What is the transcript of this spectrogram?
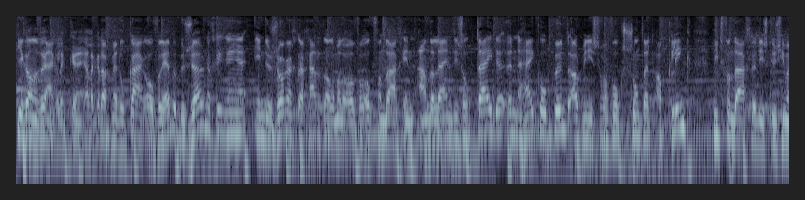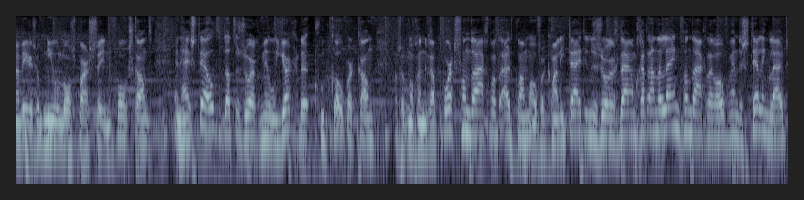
Je kan het er eigenlijk eh, elke dag met elkaar over hebben. Bezuinigingen in de zorg, daar gaat het allemaal over. Ook vandaag in Aan de Lijn. Het is al tijden een heikel punt. Oud-minister van Volksgezondheid Ab Klink liet vandaag de discussie maar weer eens opnieuw losbarsten in de Volkskrant. En hij stelt dat de zorg miljarden goedkoper kan. Er was ook nog een rapport vandaag wat uitkwam over kwaliteit in de zorg. Daarom gaat Aan de Lijn vandaag daarover. En de stelling luidt,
